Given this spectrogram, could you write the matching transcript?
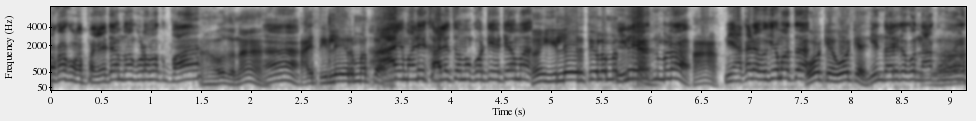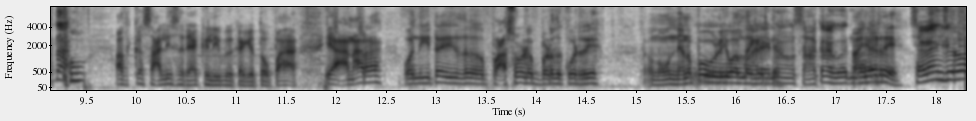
ರೊಕ್ಕ ಕೊಡಪ್ಪ ಎ ಟಿ ಎಂ ತಂದು ಕೊಡ್ಬೇಕಪ್ಪ. ಹೌದನಾ? ಹಾ. ಆಯ್ತು ಇಲ್ಲೇ ಇರ್ ಮತ್ತೆ. ಆಯ್ ಮಾಡಿ ಖಾಲಿ ತೊಮ್ಮ ಕೊಟ್ಟಿ ಎ ಟಿ ಎಂ ಹ್ಮ್, ಇಲ್ಲೇ ಇರ್ತೀವಲ್ಲ ಮತ್ತೆ? ಇಲ್ಲೇ ಇರ್ತೀನಿ ಬಿಡ. ಹಾ. ನೀ ಆ ಕಡೆ ಹೋಗಿ ಮತ್ತೆ. Okay okay. ನಿನ್ ದಾರಿ ಹೋಗೋದು ನಾಲ್ಕು ರೂಪಾಯಿ ಅದಕ್ಕೆ ಸಾಲಿ ಸರಿಯಾಗಿ ಕಲಿಬೇಕಾಗಿತ್ತಪ್ಪ. ಏ ಅನಾರ ಒಂದು ಈಟ ಇದು ಪಾಸ್ವರ್ಡ್ ಬಡ್ದು ಕೊಡ್ರಿ. ನಾವು ನೆನಪು ಉಳಿವಲ್ದಾಗೈತೆ ನಾವು ಹಾ, ಹೇಳ್ರಿ. Seven zero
